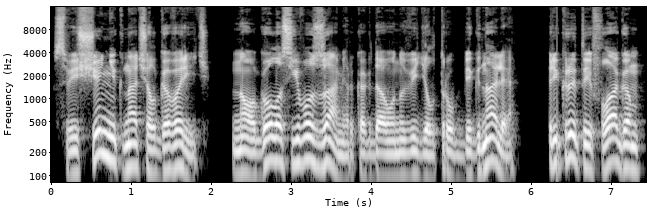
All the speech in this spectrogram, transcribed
Священник начал говорить, но голос его замер, когда он увидел труп Бигналя прикрытый флагом,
